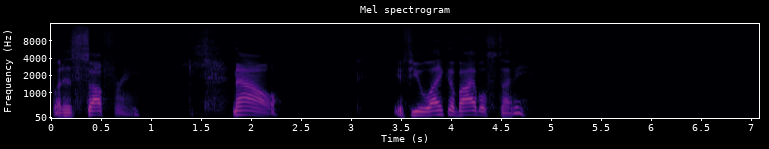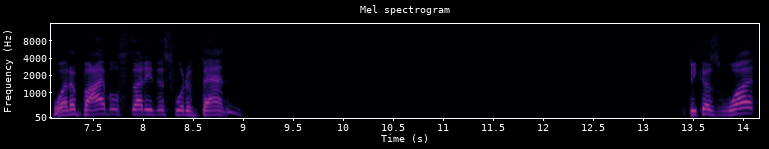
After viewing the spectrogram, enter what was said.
but his suffering. Now, if you like a Bible study, what a Bible study this would have been. Because what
